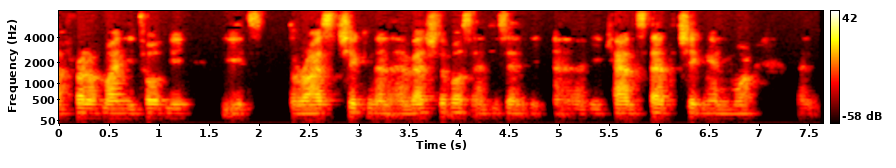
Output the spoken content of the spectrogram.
a friend of mine he told me he eats the rice, chicken, and, and vegetables, and he said he, uh, he can't stand the chicken anymore, and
